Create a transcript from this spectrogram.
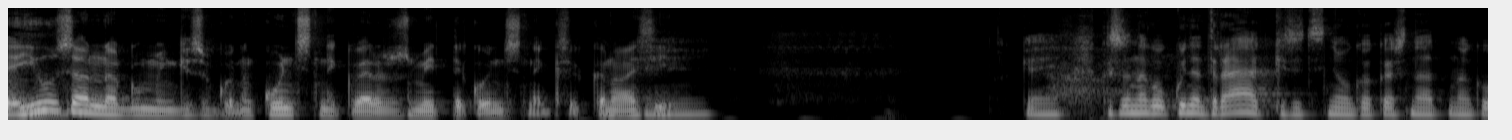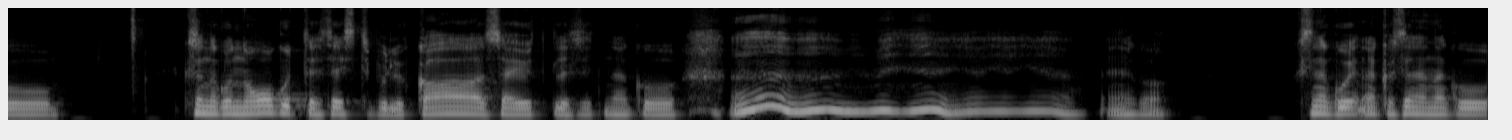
ja ju see on nagu mingisugune kunstnik versus mittekunstnik, siukene asi. okei, kas sa nagu, kui nad rääkisid sinuga, kas nad nagu, kas sa nagu noogutasid hästi palju kaasa ja ütlesid nagu. ja, ja, ja nagu, kas nagu, nagu seda nagu,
